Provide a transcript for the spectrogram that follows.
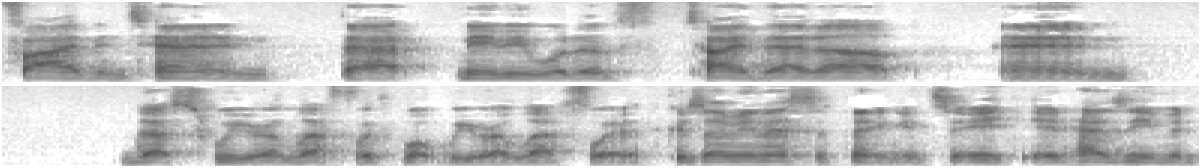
five and ten that maybe would have tied that up, and thus we are left with what we were left with. Because I mean, that's the thing; it's it, it hasn't even,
